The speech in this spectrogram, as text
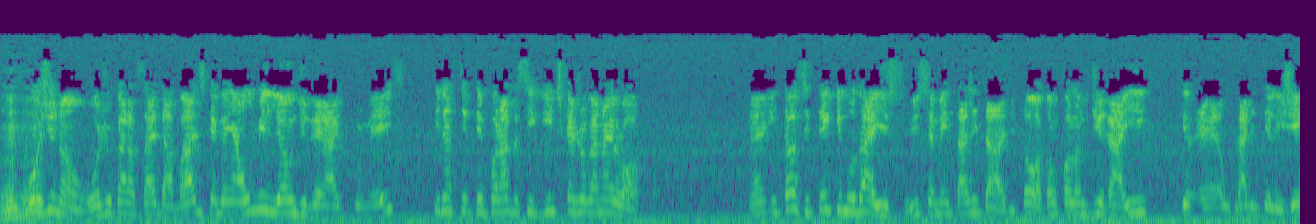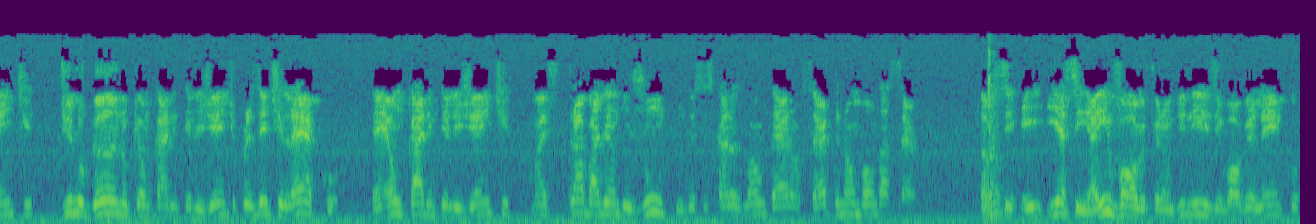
Uhum. Hoje não. Hoje o cara sai da base quer ganhar um milhão de reais por mês e na temporada seguinte quer jogar na Europa. Né? Então, assim, tem que mudar isso. Isso é mentalidade. Então, ó, estamos falando de Raí, que é um cara inteligente, de Lugano, que é um cara inteligente, o presidente Leco é, é um cara inteligente, mas trabalhando juntos, esses caras não deram certo e não vão dar certo. Então, assim, e, e assim, aí envolve Fernando Diniz, envolve elenco,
